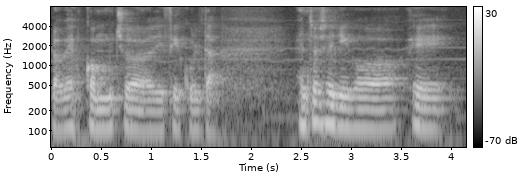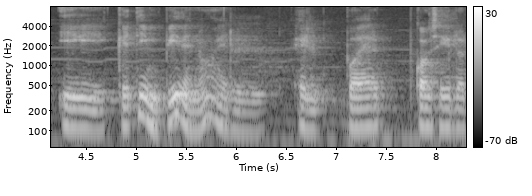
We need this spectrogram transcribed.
lo ves con mucha dificultad. Entonces digo, eh, ¿y qué te impide no? el, el poder conseguir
